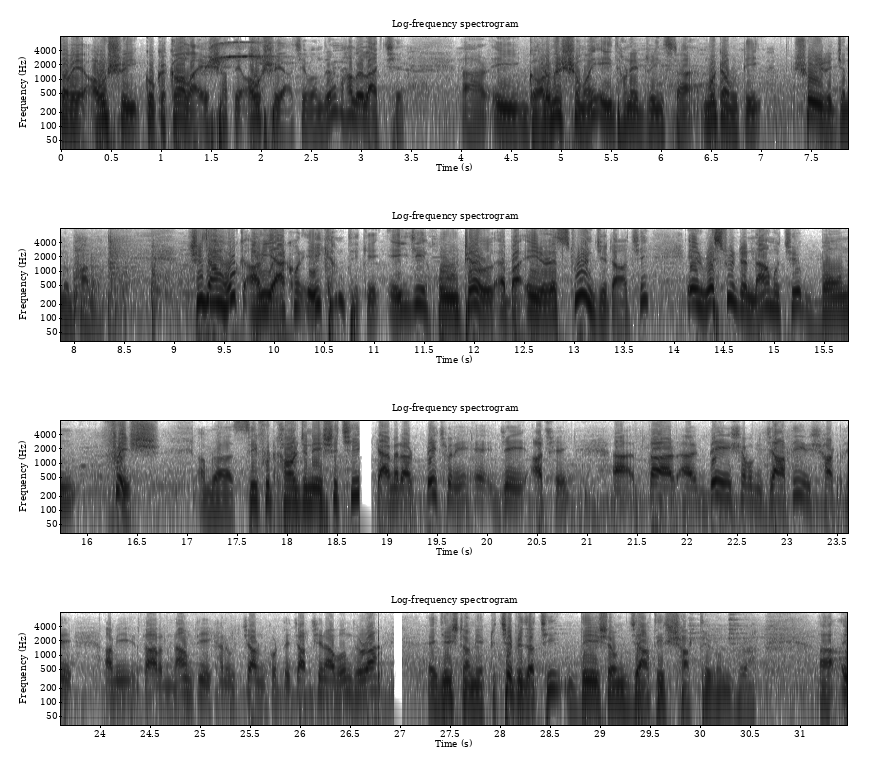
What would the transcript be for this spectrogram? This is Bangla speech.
তবে অবশ্যই কোকা কলা এর সাথে অবশ্যই আছে বন্ধুরা, ভালো লাগছে। আর এই গরমের সময় এই ধরনের ড্রিঙ্কসটা মোটামুটি শরীরের জন্য ভালো। সে যা হোক, আমি এখন এইখান থেকে এই যে হোটেল বা এই রেস্টুরেন্ট যেটা আছে, এই রেস্টুরেন্টের নাম হচ্ছে বন ফিশ আমরা সি ফুড খাওয়ার জন্য এসেছি। ক্যামেরার পেছনে যে আছে তার দেশ এবং জাতির স্বার্থে আমি তার নামটি এখানে উচ্চারণ করতে চাচ্ছি না, বন্ধুরা। এই জিনিসটা আমি একটু চেপে যাচ্ছি, দেশ এবং জাতির স্বার্থে, বন্ধুরা।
